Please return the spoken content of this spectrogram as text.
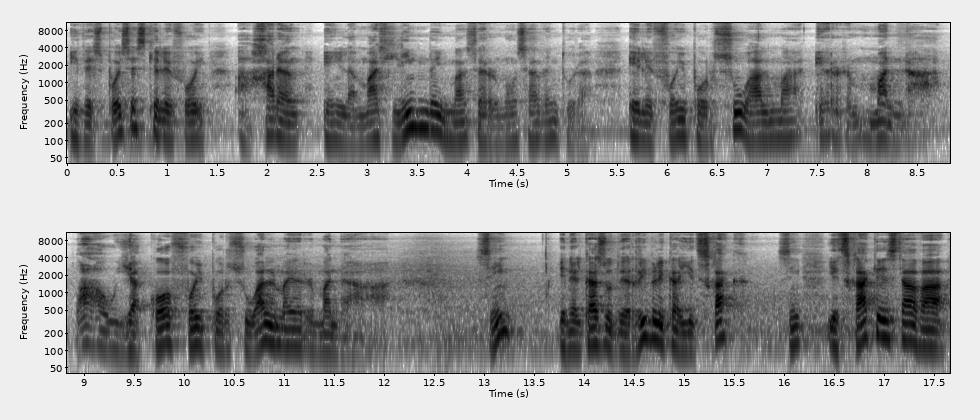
Y después es que le fue a Harán en la más linda y más hermosa aventura. Él fue por su alma hermana. ¡Wow! Jacob fue por su alma hermana. ¿Sí? En el caso de Ribleca y Yitzhak, ¿sí? Yitzhak estaba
